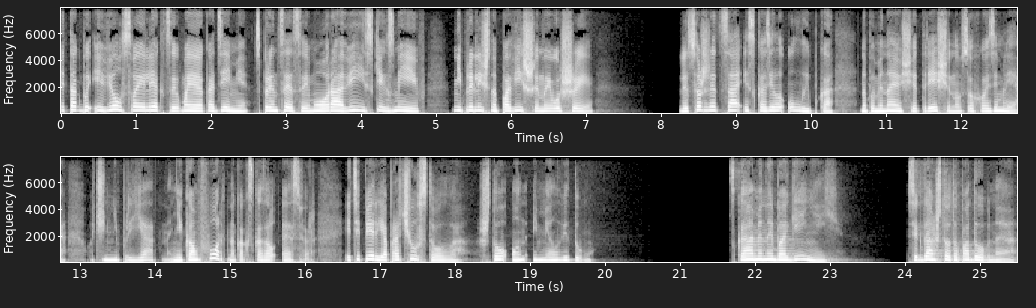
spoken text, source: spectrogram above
и так бы и вел свои лекции в моей академии с принцессой Моора Вийских змеев, неприлично повисшей на его шее». Лицо жреца исказила улыбка, напоминающая трещину в сухой земле. Очень неприятно, некомфортно, как сказал Эсфер. И теперь я прочувствовала, что он имел в виду. С каменной богиней всегда что-то подобное.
